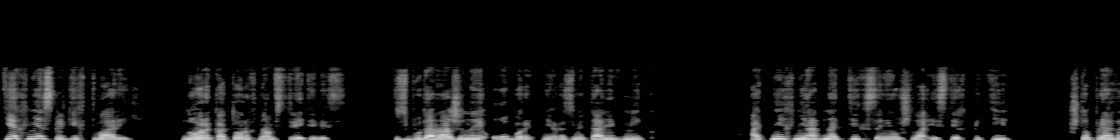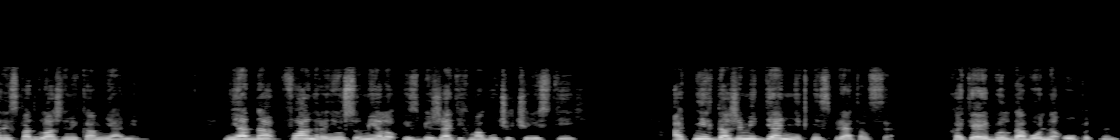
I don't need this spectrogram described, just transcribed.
Тех нескольких тварей, норы которых нам встретились, взбудораженные оборотни разметали в миг. От них ни одна тикса не ушла из тех пяти, что прятались под влажными камнями. Ни одна фанра не сумела избежать их могучих челюстей. От них даже медянник не спрятался, хотя и был довольно опытным.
